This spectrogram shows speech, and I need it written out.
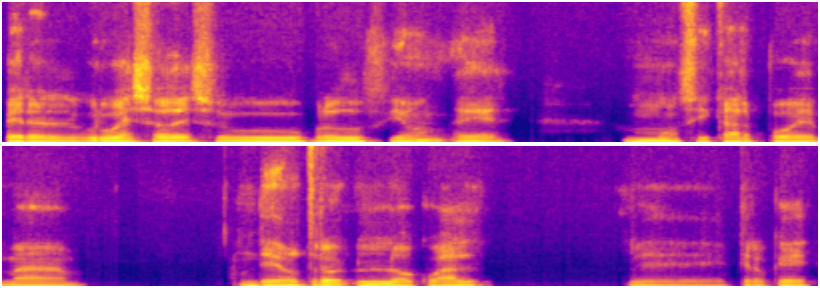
pero el grueso de su producción es musicar poemas de otros, lo cual eh, creo que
